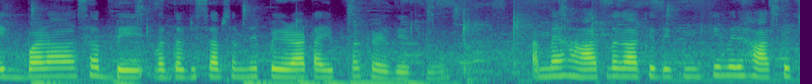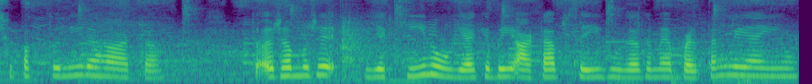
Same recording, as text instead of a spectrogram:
एक बड़ा सा बे मतलब जिससे आप समझे, पेड़ा टाइप का कर देती हूँ। अब मैं हाथ लगा के देखूँगी कि मेरे हाथ पे चिपक तो नहीं रहा आटा। तो जब मुझे यकीन हो गया कि भाई आटा अब सही गूंजा तो मैं बर्तन ले आई हूँ।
